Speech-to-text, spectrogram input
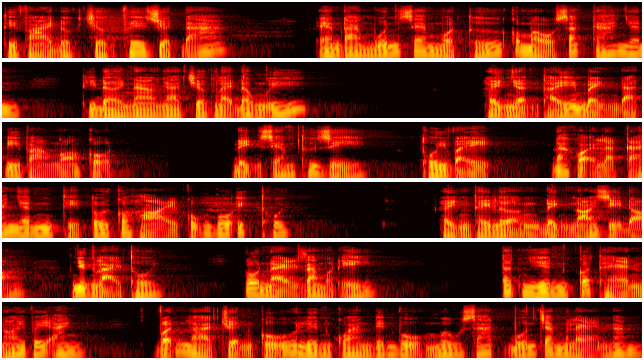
thì phải được trường phê duyệt đã. Em đang muốn xem một thứ có màu sắc cá nhân thì đời nào nhà trường lại đồng ý? Hình nhận thấy mình đã đi vào ngõ cụt định xem thứ gì? Thôi vậy, đã gọi là cá nhân thì tôi có hỏi cũng vô ích thôi. Hình thấy lượng định nói gì đó, nhưng lại thôi. Cô nảy ra một ý. Tất nhiên có thể nói với anh, vẫn là chuyện cũ liên quan đến vụ mưu sát 405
